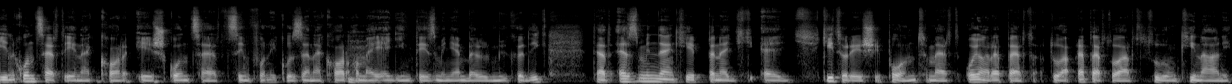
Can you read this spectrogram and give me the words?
én koncerténekkar és koncert szimfonikus zenekar, hmm. amely egy intézményen belül működik. Tehát ez mindenképpen egy, egy kitörési pont, mert olyan repertoárt, repertoárt tudunk kínálni,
